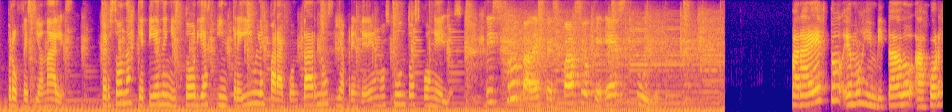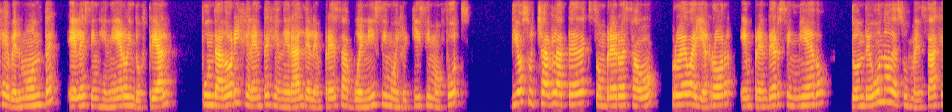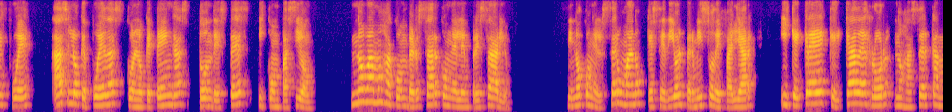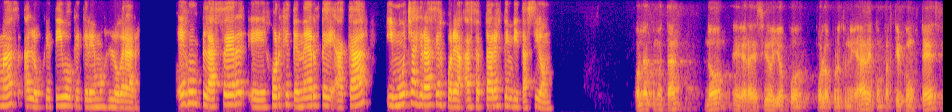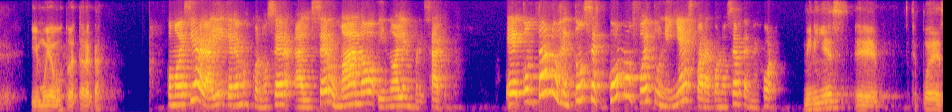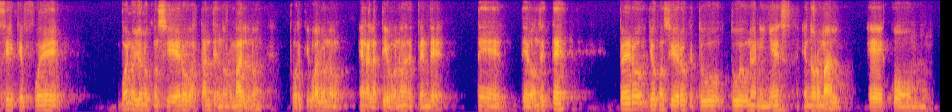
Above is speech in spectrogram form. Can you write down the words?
profesionales, personas que tienen historias increíbles para contarnos y aprenderemos juntos con ellos. Disfruta de este espacio que es tuyo. Para esto hemos invitado a Jorge Belmonte, él es ingeniero industrial, fundador y gerente general de la empresa Buenísimo y Riquísimo Foods. Dio su charla TEDx Sombrero SAO, Prueba y Error, Emprender sin Miedo, donde uno de sus mensajes fue Haz lo que puedas con lo que tengas, donde estés y con pasión. No vamos a conversar con el empresario, sino con el ser humano que se dio el permiso de fallar y que cree que cada error nos acerca más al objetivo que queremos lograr. Es un placer, eh, Jorge, tenerte acá y muchas gracias por aceptar esta invitación. Hola, ¿cómo están? No, agradecido yo por, por la oportunidad de compartir con ustedes y muy a gusto de estar acá. Como decía Gail, queremos conocer al ser humano y no al empresario. Eh, contanos entonces cómo fue tu niñez para conocerte mejor. Mi niñez eh, se puede decir que fue, bueno, yo lo considero bastante normal, ¿no? Porque igual uno es relativo, ¿no? Depende de, de dónde esté. Pero yo considero que tu, tuve una niñez normal eh, con,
